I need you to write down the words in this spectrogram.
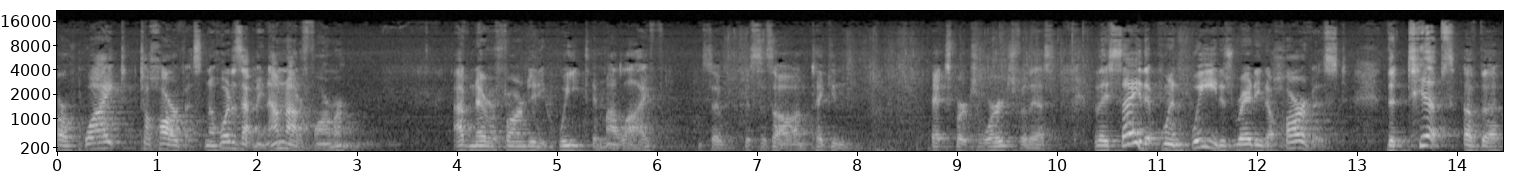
are white to harvest. Now, what does that mean? I'm not a farmer. I've never farmed any wheat in my life. So, this is all I'm taking experts' words for this. But they say that when wheat is ready to harvest, the tips of the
